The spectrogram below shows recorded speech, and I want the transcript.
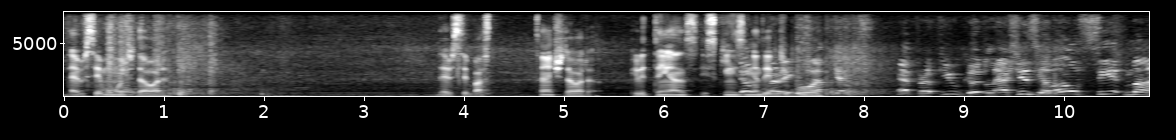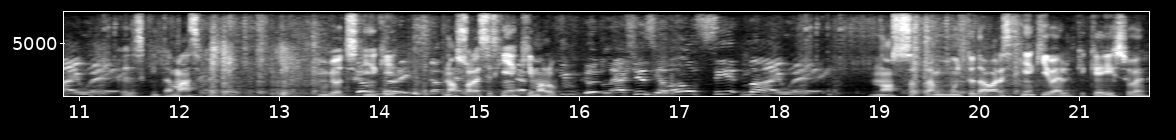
Deve ser muito da hora. Deve ser bastante da hora. Ele tem as skinzinhas dele de boa. Essa skin tá massa, cara. Vamos ver outra skin aqui. Nossa, olha essa skin aqui, maluco. Nossa, tá muito da hora essa skin aqui, velho. Que que é isso, velho?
